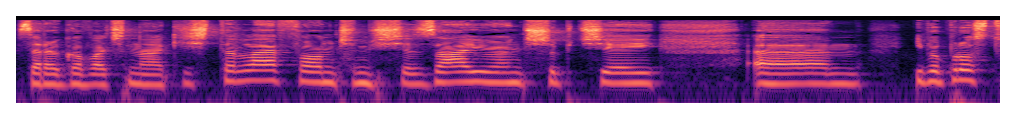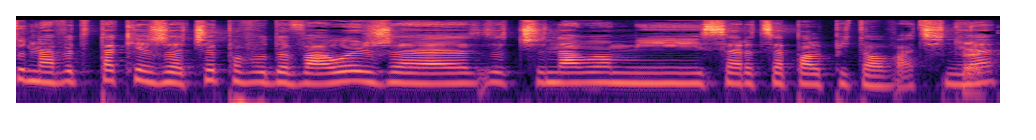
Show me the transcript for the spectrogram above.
zareagować na jakiś telefon, czymś się zająć szybciej. Em, I po prostu nawet takie rzeczy powodowały, że zaczynało mi serce palpitować, nie? Tak.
